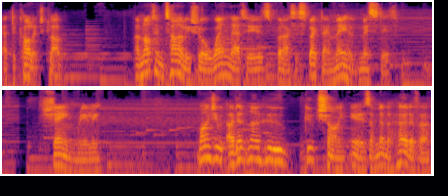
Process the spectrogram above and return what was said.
at the college club. I'm not entirely sure when that is, but I suspect I may have missed it. Shame, really. Mind you, I don't know who Gutschein is, I've never heard of her,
